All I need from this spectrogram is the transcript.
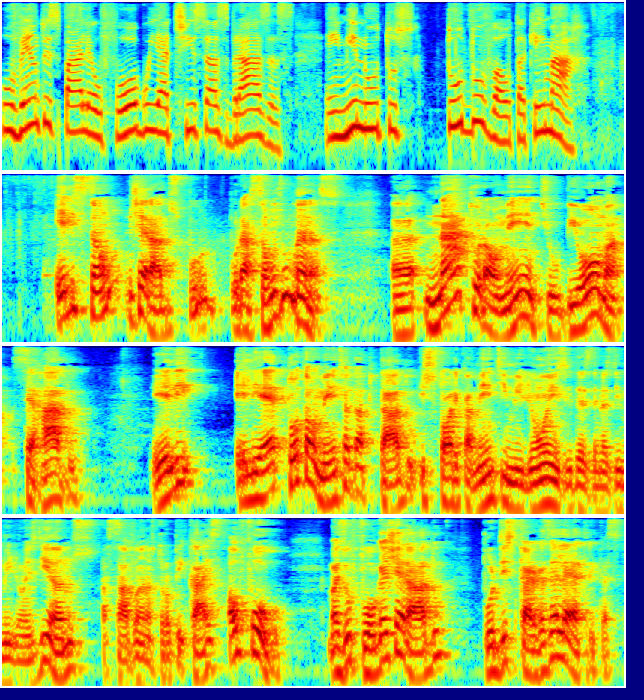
O vento espalha o fogo e atiça as brasas. Em minutos, tudo volta a queimar. Eles são gerados por, por ações humanas. Uh, naturalmente, o bioma cerrado, ele ele é totalmente adaptado, historicamente, em milhões e dezenas de milhões de anos, as savanas tropicais, ao fogo. Mas o fogo é gerado por descargas elétricas.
